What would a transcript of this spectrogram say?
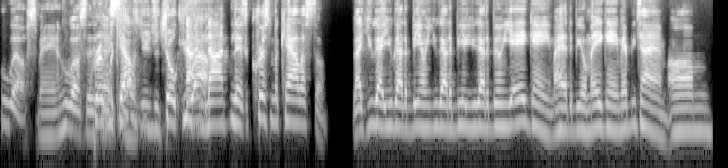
who else, man? Who else? Chris That's, McAllister used to choke you not, out. not listen, Chris McAlister. Like you got you got to be on you got to be you got to be on your A game. I had to be on my A game every time. Um,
